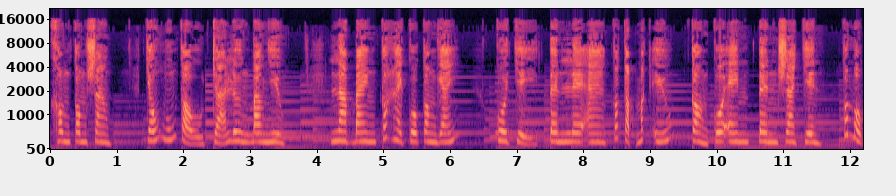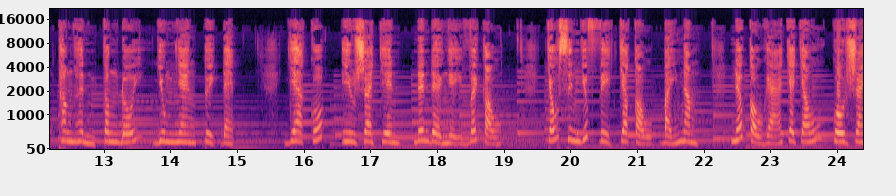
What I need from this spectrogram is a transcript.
không công sao? Cháu muốn cậu trả lương bao nhiêu? La Ban có hai cô con gái. Cô chị tên Lê A có cặp mắt yếu, còn cô em tên Ra Trên có một thân hình cân đối, dung nhan tuyệt đẹp. Gia Cốp yêu Ra Trên nên đề nghị với cậu. Cháu xin giúp việc cho cậu 7 năm nếu cậu gả cho cháu cô Ra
